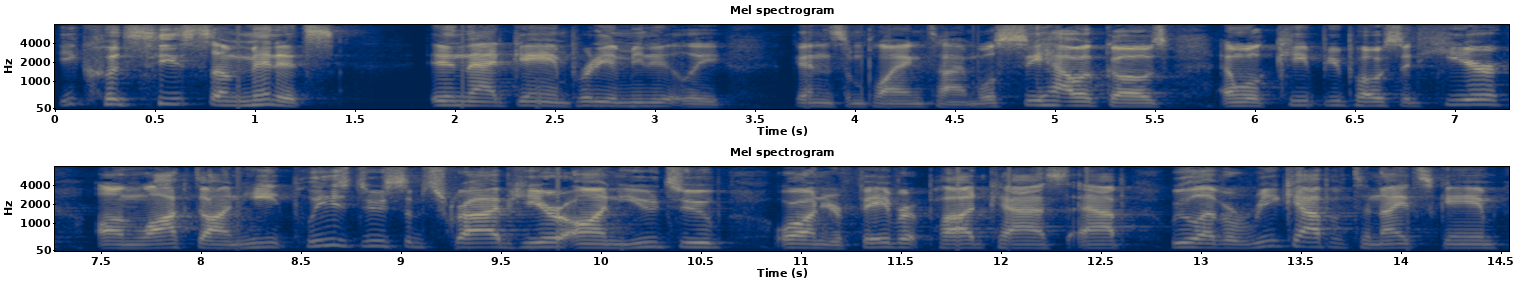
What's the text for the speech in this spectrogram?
he could see some minutes in that game pretty immediately getting some playing time. We'll see how it goes, and we'll keep you posted here on Locked On Heat. Please do subscribe here on YouTube or on your favorite podcast app. We will have a recap of tonight's game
